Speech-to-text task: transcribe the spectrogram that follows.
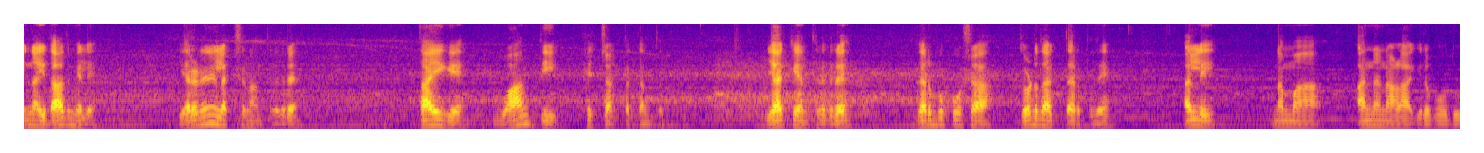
ಇನ್ನು ಇದಾದ ಮೇಲೆ ಎರಡನೇ ಲಕ್ಷಣ ಅಂತ ಹೇಳಿದ್ರೆ ತಾಯಿಗೆ ವಾಂತಿ ಹೆಚ್ಚಾಗ್ತಕ್ಕಂಥದ್ದು. ಯಾಕೆ ಅಂತ ಹೇಳಿದ್ರೆ ಗರ್ಭಕೋಶ ದೊಡ್ಡದಾಗ್ತಾ ಇರ್ತದೆ. ಅಲ್ಲಿ ನಮ್ಮ ಅನ್ನನಾಳ ಆಗಿರ್ಬೋದು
